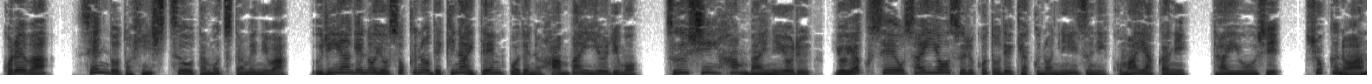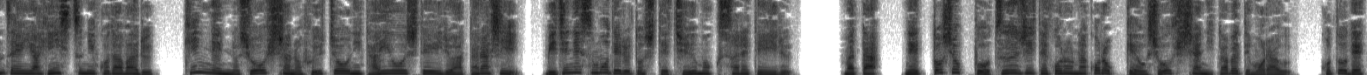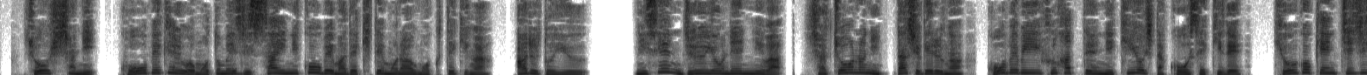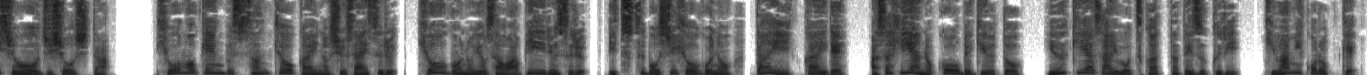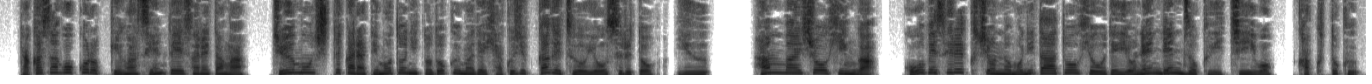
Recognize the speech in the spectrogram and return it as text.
これは、鮮度と品質を保つためには、売上の予測のできない店舗での販売よりも、通信販売による予約制を採用することで客のニーズに細やかに対応し、食の安全や品質にこだわる、近年の消費者の風潮に対応している新しいビジネスモデルとして注目されている。また、ネットショップを通じてコロナコロッケを消費者に食べてもらうことで、消費者に神戸牛を求め実際に神戸まで来てもらう目的があるという。2014年には、社長の新田茂が神戸ビーフ発展に寄与した功績で、兵庫県知事賞を受賞した。兵庫県物産協会の主催する兵庫の良さをアピールする五つ星兵庫の第1回で、朝日屋の神戸牛と有機野菜を使った手作り、極みコロッケ、高砂コロッケが選定されたが、注文してから手元に届くまで110ヶ月を要するという。販売商品が神戸セレクションのモニター投票で4年連続1位を獲得。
